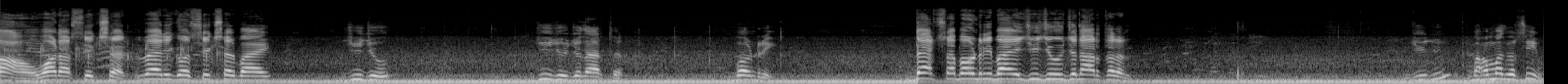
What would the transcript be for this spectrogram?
Wow, what a sixer. Very good sixer by Jiju. Jiju Janarthan. Boundary. That's a boundary by Jiju Janarthan. Jiju? Muhammad Wasim.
